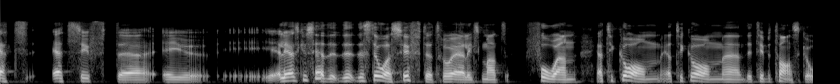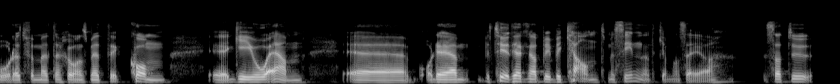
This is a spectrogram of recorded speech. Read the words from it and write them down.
ett, ett syfte är ju, eller jag skulle säga det, det stora syftet tror jag är liksom att få en, jag tycker om, jag tycker om eh, det tibetanska ordet för meditation som heter kom, eh, G-O-M eh, och det betyder helt enkelt att bli bekant med sinnet kan man säga. Så att du,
